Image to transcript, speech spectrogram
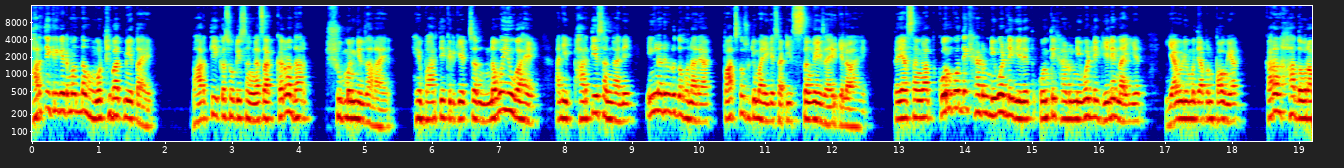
भारतीय क्रिकेटमधनं मोठी बातमी येत आहे. भारतीय कसोटी संघाचा कर्णधार शुभमन गिल झाला आहे. हे भारतीय क्रिकेटचं नवयुग आहे आणि भारतीय संघाने इंग्लंड विरुद्ध होणाऱ्या पाच कसोटी मालिकेसाठी संघही जाहीर केला आहे. तर या संघात कोणकोणते खेळाडू निवडले गेलेत कोणते खेळाडू निवडले गेले नाहीयेत या व्हिडिओमध्ये आपण पाहूयात. कारण हा दौरा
